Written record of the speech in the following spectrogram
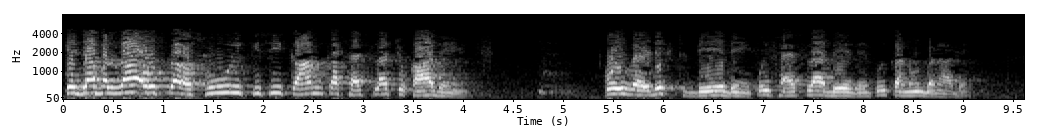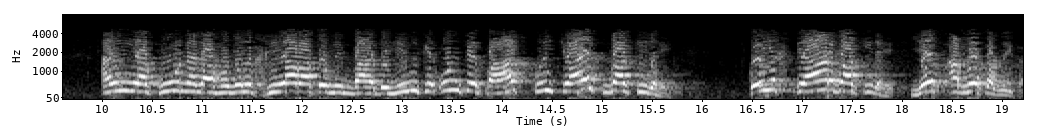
کہ جب اللہ اور اس کا رسول کسی کام کا فیصلہ چکا دیں، کوئی ویڈکٹ دے دیں، کوئی فیصلہ دے دیں، کوئی قانون بنا دیں۔ یقون الحم الخیارا تو ممباد کہ ان کے پاس کوئی چوائس باقی رہے۔ کوئی اختیار باقی رہے، یس اور نو کرنے کا۔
